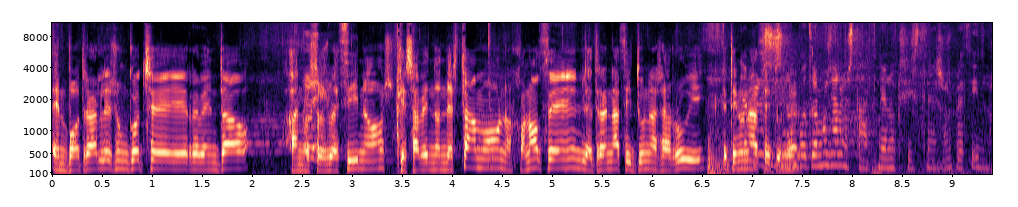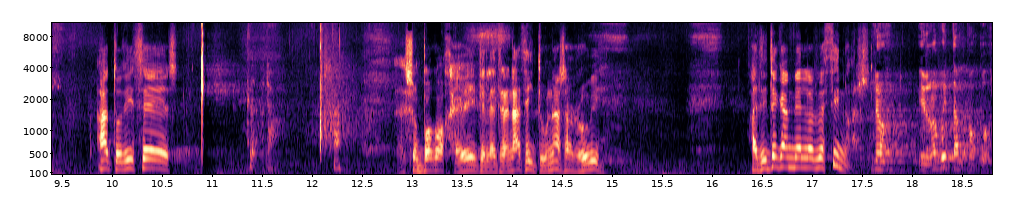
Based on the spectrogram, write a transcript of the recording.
empotrarles un coche reventado a nuestros vecinos que saben dónde estamos, nos conocen, le traen aceitunas a Ruby, que tiene Ya, una pero si encontramos ya no están, ya no existen esos vecinos. Ah, tú dices, Claro. es un poco heavy, que le traen aceitunas a Ruby. ¿A ti te cambian los vecinos? No, y Robin tampoco.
